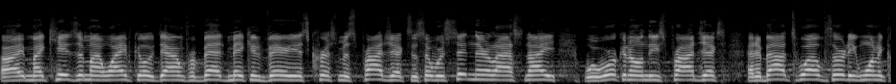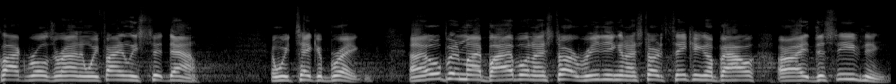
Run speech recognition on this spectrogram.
all right, my kids and my wife go down for bed making various Christmas projects. And so we're sitting there last night, we're working on these projects, and about 12:30, 1 o'clock rolls around, and we finally sit down and we take a break. And I open my Bible and I start reading and I start thinking about, all right, this evening.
